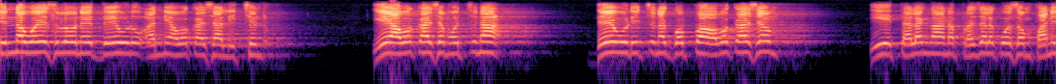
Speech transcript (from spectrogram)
చిన్న వయసులోనే దేవుడు అన్ని అవకాశాలు ఇచ్చిండు. ఏ అవకాశం వచ్చినా దేవుడిచ్చిన గొప్ప అవకాశం ఈ తెలంగాణ ప్రజల కోసం పని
